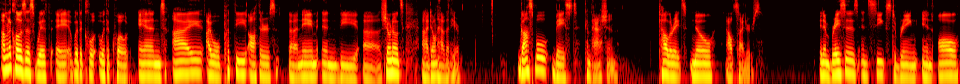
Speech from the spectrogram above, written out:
I'm going to close this with a with a with a quote, and I I will put the author's uh, name in the uh, show notes. I don't have that here. Gospel-based compassion tolerates no outsiders. It embraces and seeks to bring in all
